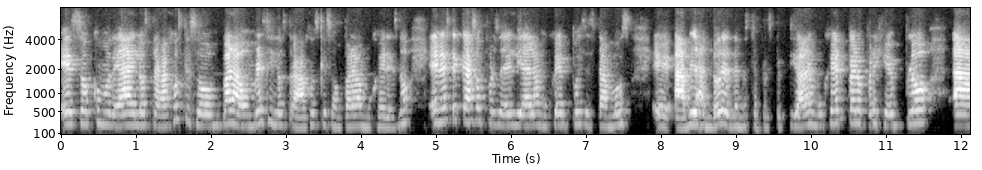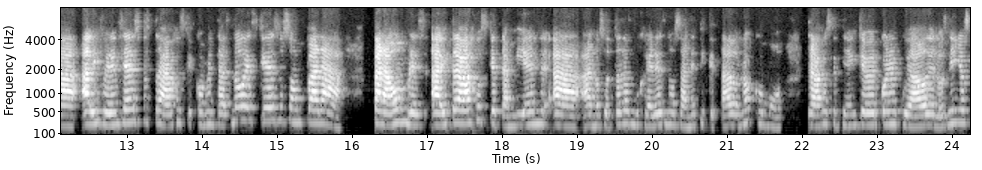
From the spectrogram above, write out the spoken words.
eso como de, ay, los trabajos que son para hombres y los trabajos que son para mujeres, ¿no? En este caso, por ser el Día de la Mujer, pues estamos eh, hablando desde nuestra perspectiva de mujer, pero por ejemplo, a, a diferencia de esos trabajos que comentas, no, es que esos son para para hombres. Hay trabajos que también a, a, nosotras las mujeres nos han etiquetado, ¿no? Como trabajos que tienen que ver con el cuidado de los niños.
